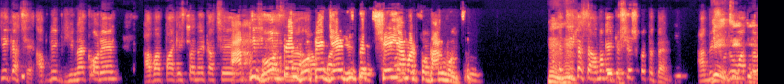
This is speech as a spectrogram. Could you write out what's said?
ঠিক আছে আপনি ঘৃণা করেন আবার পাকিস্তানের কাছে আপনি ভোট দেন ভোটে যে দিয়েছে, সেই আমার প্রধানমন্ত্রী। আচ্ছা। ঠিক আছে আমাকে একটু শেষ করতে দেন। আমি। শুধুমাত্র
